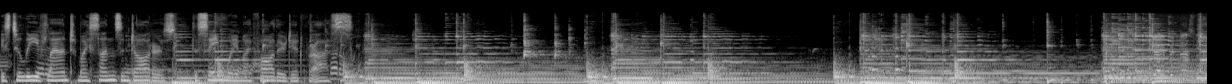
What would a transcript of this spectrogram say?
is to leave land to my sons and daughters, the same way my father did for us. David, that's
